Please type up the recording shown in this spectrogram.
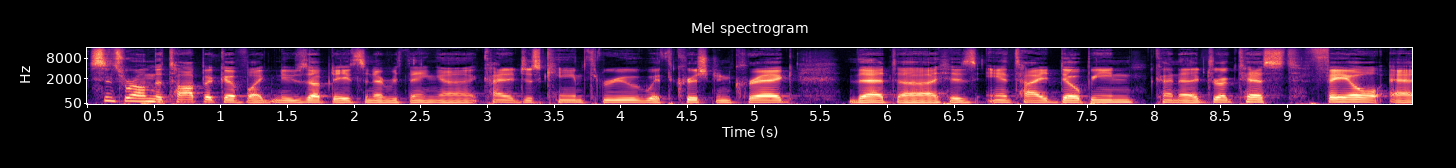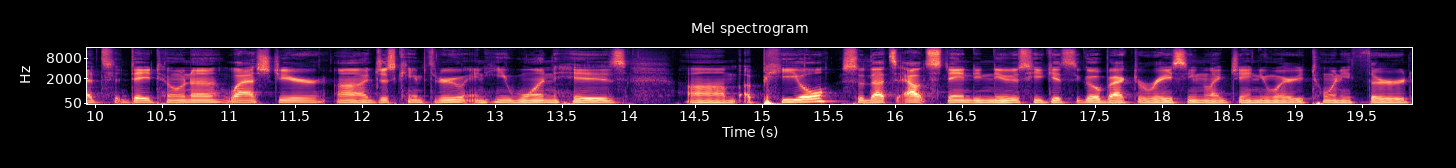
since we're on the topic of like news updates and everything, uh, kind of just came through with Christian Craig that uh, his anti-doping kind of drug test fail at Daytona last year uh, just came through, and he won his um, appeal. So that's outstanding news. He gets to go back to racing like January 23rd.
